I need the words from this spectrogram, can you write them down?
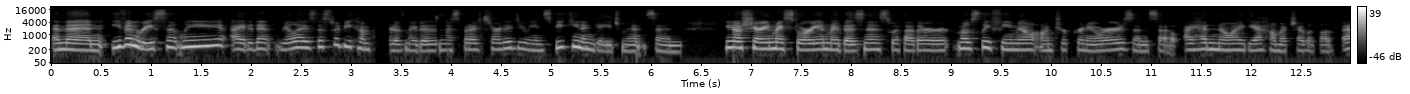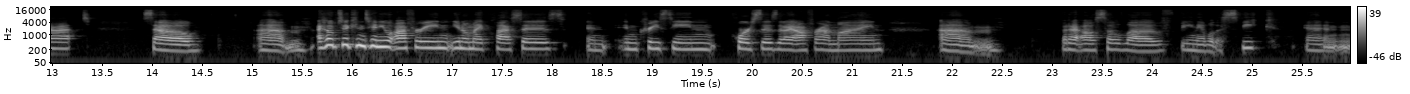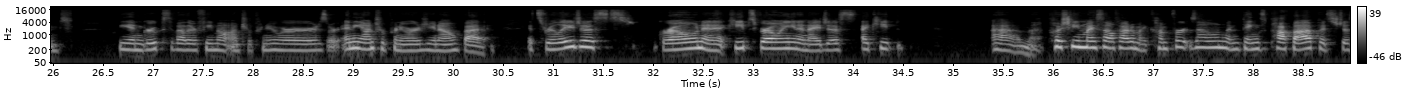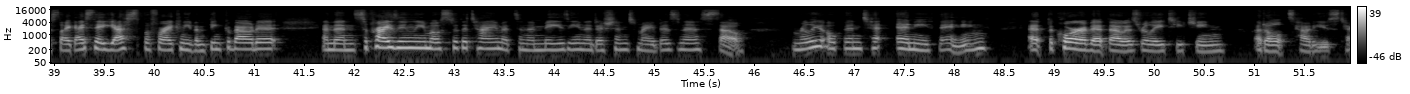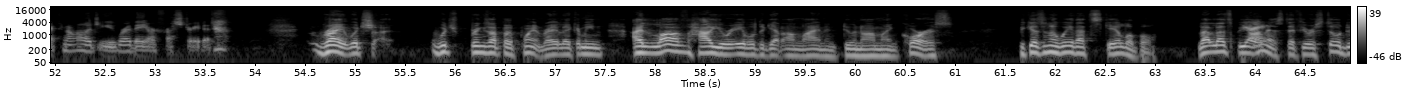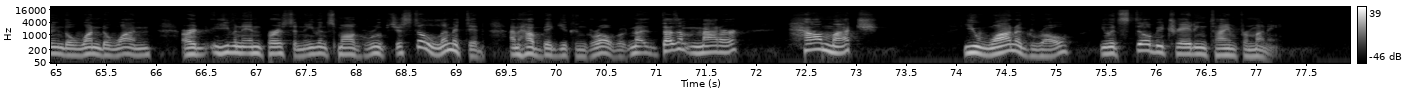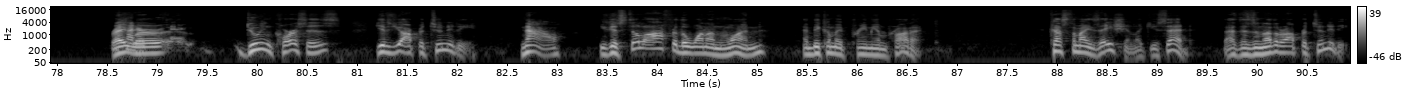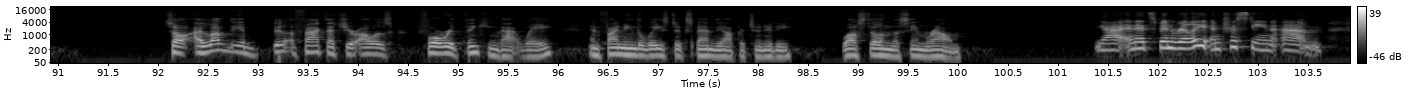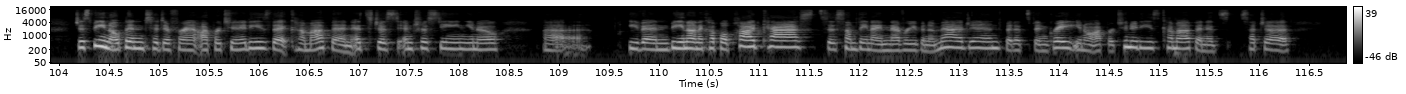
and then even recently i didn't realize this would become part of my business but i've started doing speaking engagements and you know sharing my story and my business with other mostly female entrepreneurs and so i had no idea how much i would love that so um, i hope to continue offering you know my classes and increasing courses that i offer online um, but I also love being able to speak and be in groups of other female entrepreneurs or any entrepreneurs, you know, but it's really just grown and it keeps growing. And I just, I keep um, pushing myself out of my comfort zone when things pop up. It's just like I say yes before I can even think about it. And then surprisingly, most of the time, it's an amazing addition to my business. So I'm really open to anything. At the core of it, though, is really teaching adults how to use technology where they are frustrated. Right, which which brings up a point, right? Like I mean, I love how you were able to get online and do an online course because in a way that's scalable. Let, let's be right. honest, if you're still doing the one to one or even in person, even small groups, you're still limited on how big you can grow. Now, it doesn't matter how much you want to grow, you would still be trading time for money. Right? 100%. Where doing courses gives you opportunity. Now, you can still offer the one on one and become a premium product. Customization, like you said, that is another opportunity. So I love the fact that you're always forward thinking that way and finding the ways to expand the opportunity while still in the same realm. Yeah, and it's been really interesting. Um, just being open to different opportunities that come up, and it's just interesting. You know, uh, even being on a couple podcasts is something I never even imagined, but it's been great. You know, opportunities come up and it's such a,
